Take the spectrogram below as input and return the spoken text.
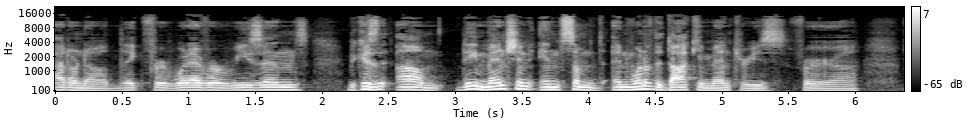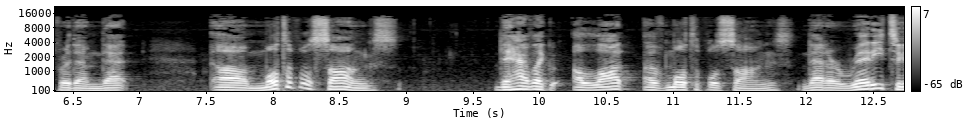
I don't know, like for whatever reasons. Because um, they mentioned in some in one of the documentaries for uh, for them that um, multiple songs, they have like a lot of multiple songs that are ready to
